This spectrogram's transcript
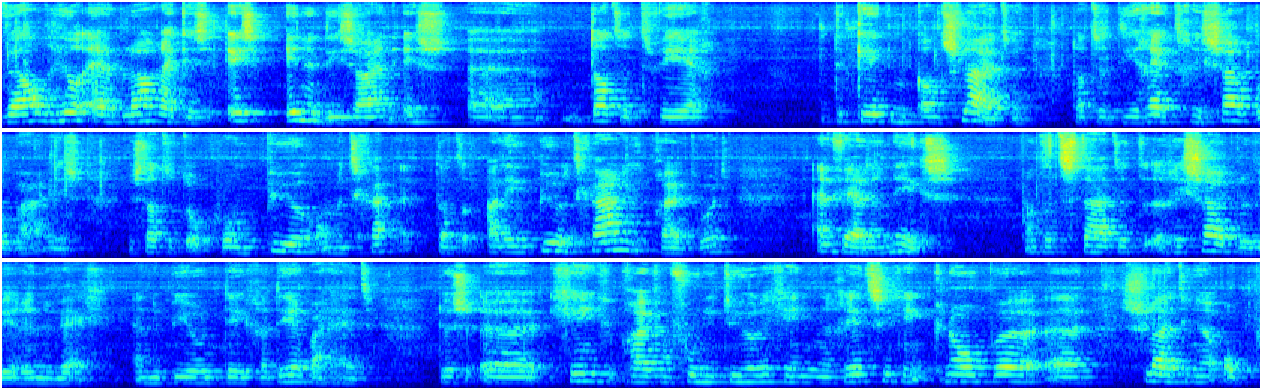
wel heel erg belangrijk is, is in het design, is uh, dat het weer de keten kan sluiten. Dat het direct recyclebaar is. Dus dat het ook gewoon puur om het dat alleen puur het garen gebruikt wordt en verder niks. Want dat staat het recyclen weer in de weg en de biodegradeerbaarheid. Dus uh, geen gebruik van fournituren, geen ritsen, geen knopen, uh, sluitingen op.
